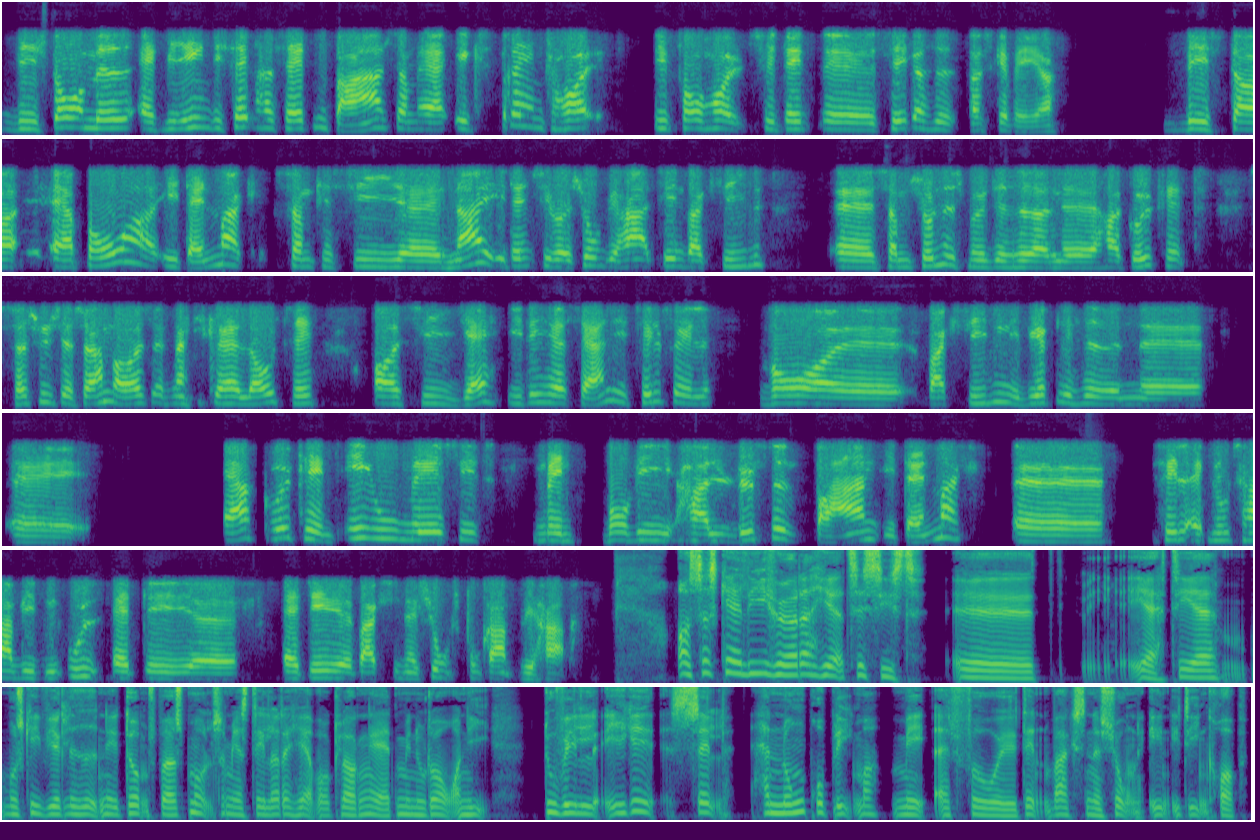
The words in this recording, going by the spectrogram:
vi står med, at vi egentlig selv har sat en bare, som er ekstremt høj i forhold til den øh, sikkerhed, der skal være. Hvis der er borgere i Danmark, som kan sige øh, nej i den situation, vi har til en vaccine, øh, som sundhedsmyndighederne har godkendt, så synes jeg sørme også, at man skal have lov til at sige ja i det her særlige tilfælde, hvor øh, vaccinen i virkeligheden øh, øh, er godkendt EU-mæssigt, men hvor vi har løftet baren i Danmark øh, til, at nu tager vi den ud af det, øh, af det vaccinationsprogram, vi har. Og så skal jeg lige høre dig her til sidst. Øh, ja, det er måske i virkeligheden et dumt spørgsmål, som jeg stiller dig her, hvor klokken er 18 minutter over 9. Du vil ikke selv have nogen problemer med at få øh, den vaccination ind i din krop?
